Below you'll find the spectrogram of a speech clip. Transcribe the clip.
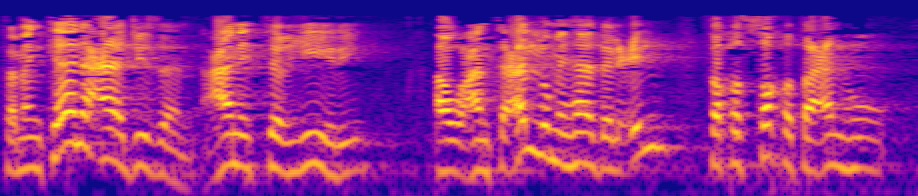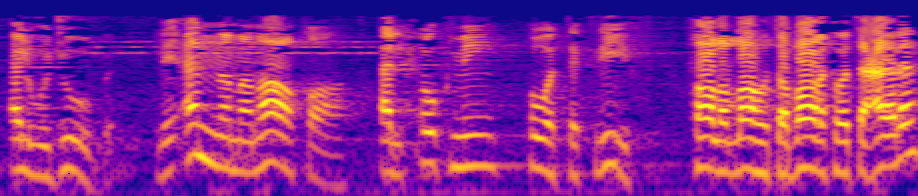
فمن كان عاجزا عن التغيير أو عن تعلم هذا العلم فقد سقط عنه الوجوب لأن مناط الحكم هو التكليف. قال الله تبارك وتعالى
